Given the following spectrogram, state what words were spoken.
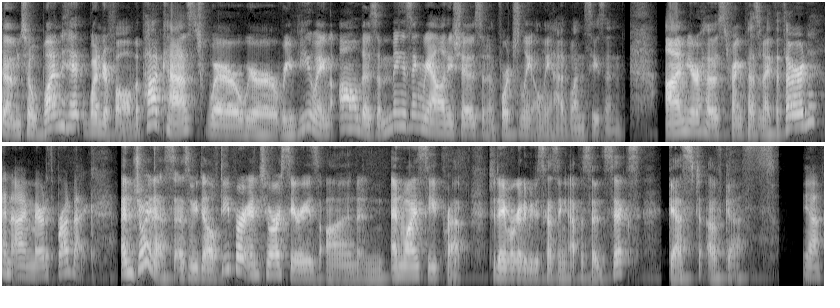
Welcome to One Hit Wonderful, the podcast where we're reviewing all those amazing reality shows that unfortunately only had one season. I'm your host, Frank Peasanight III, And I'm Meredith Broadbeck. and join us as we delve deeper into our series on NYC Prep. Today we're going to be discussing episode 6, Guest of Guests. Yeah.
